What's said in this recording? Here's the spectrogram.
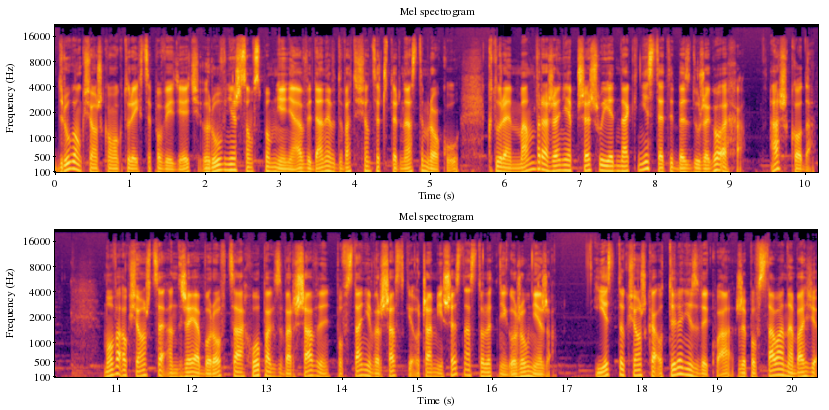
Drugą książką, o której chcę powiedzieć, również są wspomnienia wydane w 2014 roku, które mam wrażenie przeszły jednak niestety bez dużego echa. A szkoda. Mowa o książce Andrzeja Borowca Chłopak z Warszawy Powstanie warszawskie oczami 16-letniego żołnierza. Jest to książka o tyle niezwykła, że powstała na bazie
